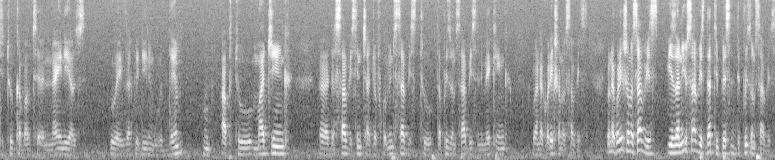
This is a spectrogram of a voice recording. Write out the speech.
it took about uh, nine years. We were exactly dealing with them Mm. up to merging uh, the service in charge of community service to the prison service and making Rwanda Correctional Service. Rwanda Correctional Service is a new service that replaces the prison service.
